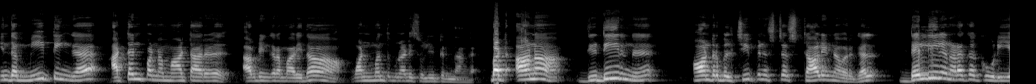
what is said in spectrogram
இந்த மீட்டிங்கை அட்டன் பண்ண மாட்டாரு அப்படிங்கிற மாதிரி தான் ஒன் மந்த் முன்னாடி சொல்லிட்டு இருந்தாங்க. பட் ஆனால் திடீர்னு ஹானரபிள் சீஃப் மினிஸ்டர் ஸ்டாலின் அவர்கள் டெல்லியில் நடக்கக்கூடிய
